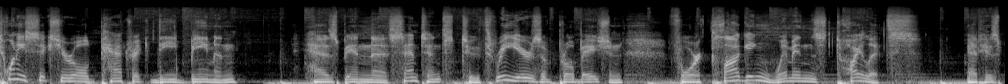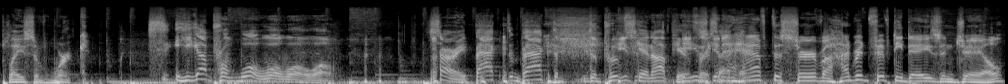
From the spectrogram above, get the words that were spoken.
26 year old Patrick D. Beeman has been uh, sentenced to three years of probation for clogging women's toilets at his place of work. He got pro. Whoa, whoa, whoa, whoa. sorry. Back to back the the poop skin up here. He's going to have to serve 150 days in jail,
